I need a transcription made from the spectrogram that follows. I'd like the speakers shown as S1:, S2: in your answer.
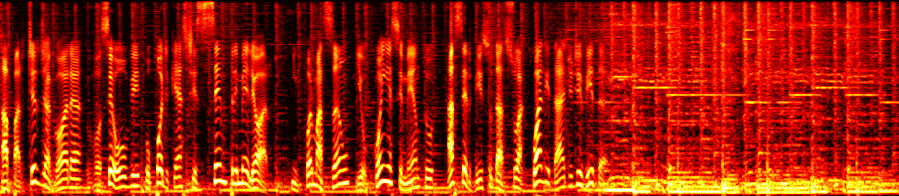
S1: A partir de agora, você ouve o podcast Sempre Melhor. Informação e o conhecimento a serviço da sua qualidade de vida.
